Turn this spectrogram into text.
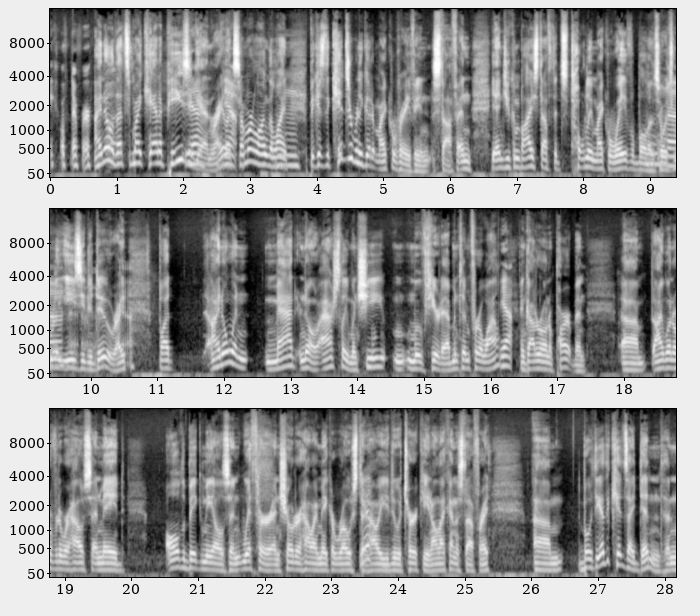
egg whatever. I know that's my can of peas Yeah, again, right? yeah. Like somewhere along the line, because the kids are really good at microwaving stuff, and and you can buy stuff that's totally microwavable, and so it's really easy to do, right? But I know when Mad, no, Ashley, when she moved here to Edmonton for a while, Yeah. and got her own apartment, um, I went over to her house and made. All the big meals and with her and showed her how I make a roast and Yeah. how you do a turkey and all that kind of stuff, right? Um, but with the other kids, I didn't, and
